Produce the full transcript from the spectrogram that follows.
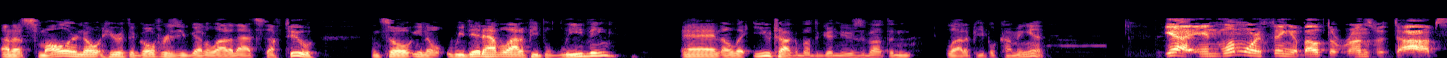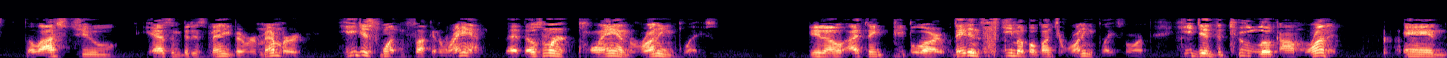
on a smaller note here at the Gophers, you've got a lot of that stuff too. And so, you know, we did have a lot of people leaving and I'll let you talk about the good news about the, a lot of people coming in. Yeah, and one more thing about the runs with Dobbs. The last two hasn't been as many, but remember, he just went and fucking ran. That those weren't planned running plays. You know, I think people are they didn't scheme up a bunch of running plays for him. He did the two look I'm running. And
